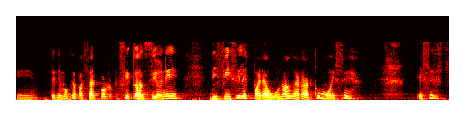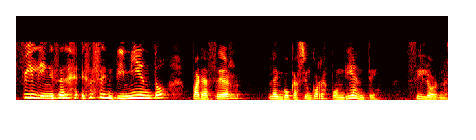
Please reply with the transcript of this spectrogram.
eh, tenemos que pasar por situaciones difíciles para uno agarrar como ese ese feeling, ese, ese sentimiento para hacer la invocación correspondiente. Sí, Lorna.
